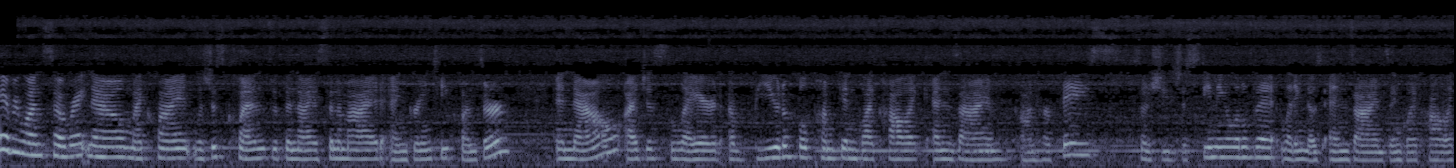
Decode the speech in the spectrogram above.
Hey everyone, so right now my client was just cleansed with the niacinamide and green tea cleanser. And now I just layered a beautiful pumpkin glycolic enzyme on her face. So she's just steaming a little bit, letting those enzymes and glycolic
